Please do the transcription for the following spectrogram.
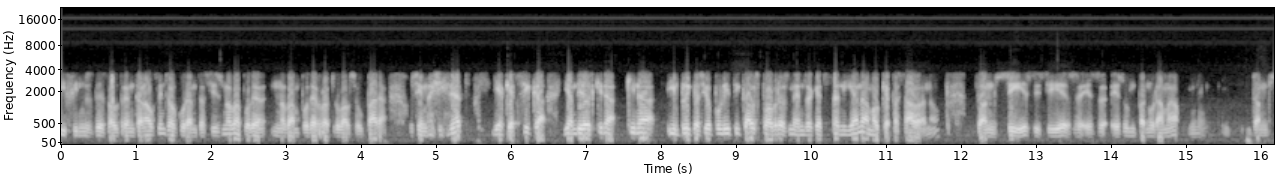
i fins des del 39 fins al 46 no, va poder, no van poder retrobar el seu pare. O sigui, imagina't, i aquest sí que ja em diràs quina, quina implicació política els pobres nens aquests tenien amb el que passava, no? Doncs sí, sí, sí, és, és, és un panorama doncs,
